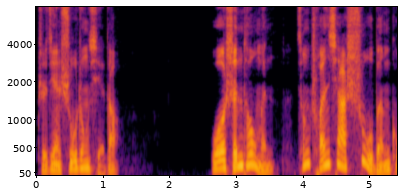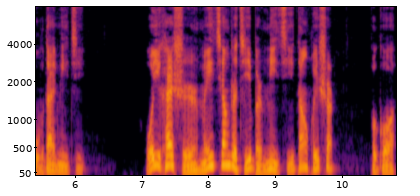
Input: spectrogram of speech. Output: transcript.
只见书中写道：“我神偷门曾传下数本古代秘籍，我一开始没将这几本秘籍当回事儿。不过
